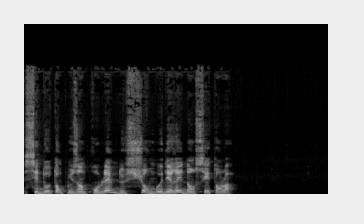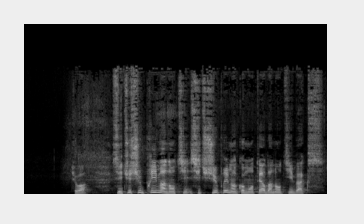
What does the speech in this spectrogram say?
c'est d'autant plus un problème de surmodérer dans ces temps-là. Tu vois? Si tu supprimes un anti, si tu supprimes un commentaire d'un anti-vax,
